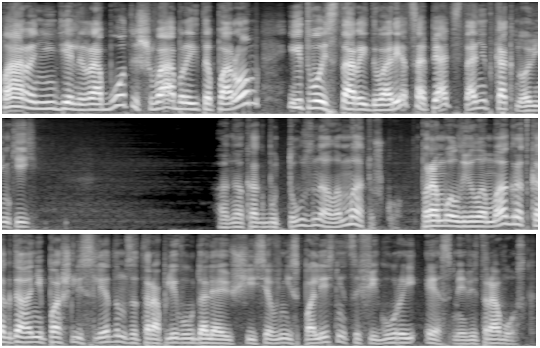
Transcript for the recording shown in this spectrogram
Пара недель работы шваброй и топором, и твой старый дворец опять станет как новенький». Она как будто узнала матушку, промолвила Маград, когда они пошли следом за торопливо удаляющейся вниз по лестнице фигурой Эсме Ветровоск.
